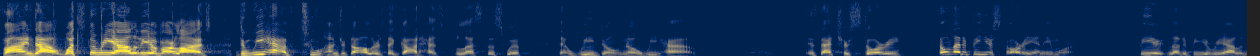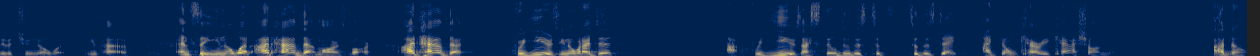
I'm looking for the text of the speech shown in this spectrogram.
Find out. What's the reality of our lives? Do we have $200 that God has blessed us with that we don't know we have? Is that your story? Don't let it be your story anymore. Be your, let it be your reality that you know what you have and say, you know what? I'd have that Mars bar. I'd have that. For years, you know what I did? I, for years, I still do this to, to this day. I don't carry cash on me. I don't.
